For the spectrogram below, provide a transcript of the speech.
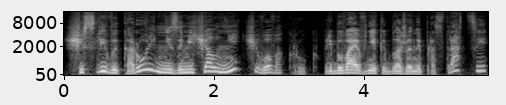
Счастливый король не замечал ничего вокруг, пребывая в некой блаженной прострации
